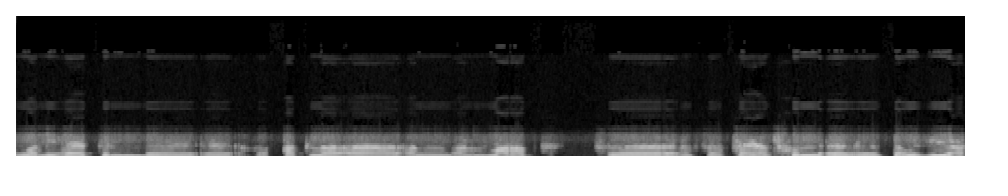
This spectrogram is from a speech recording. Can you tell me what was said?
ومئات قتلى المرض فيدخل توزيع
